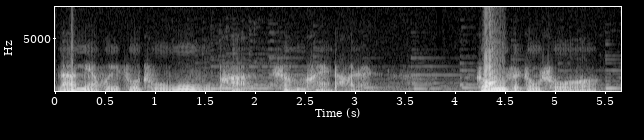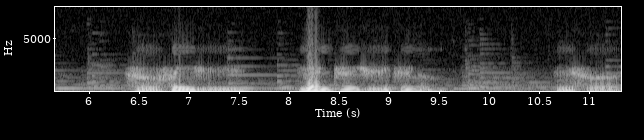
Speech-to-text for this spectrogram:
难免会做出误判，伤害他人。庄子中说：“子非鱼，焉知鱼之乐？”意思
